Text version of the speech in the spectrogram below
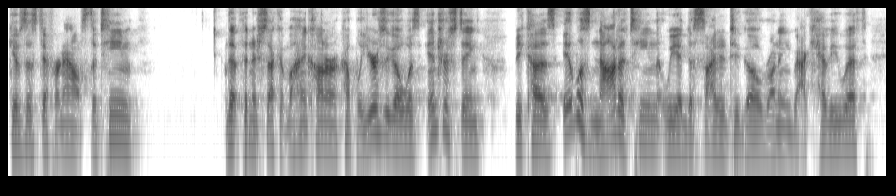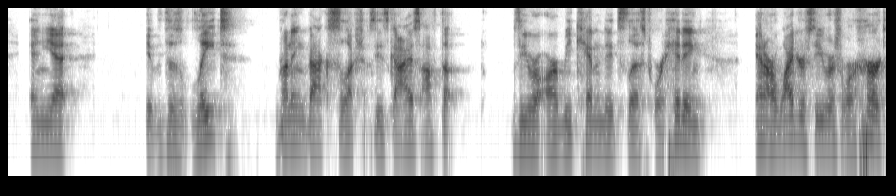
gives us different outs. The team that finished second behind Connor a couple years ago was interesting because it was not a team that we had decided to go running back heavy with, and yet it was late running back selections. These guys off the zero RB candidates list were hitting, and our wide receivers were hurt.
